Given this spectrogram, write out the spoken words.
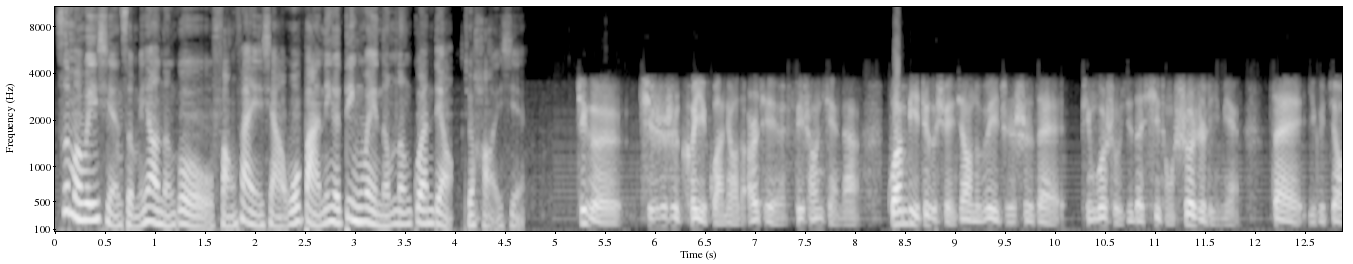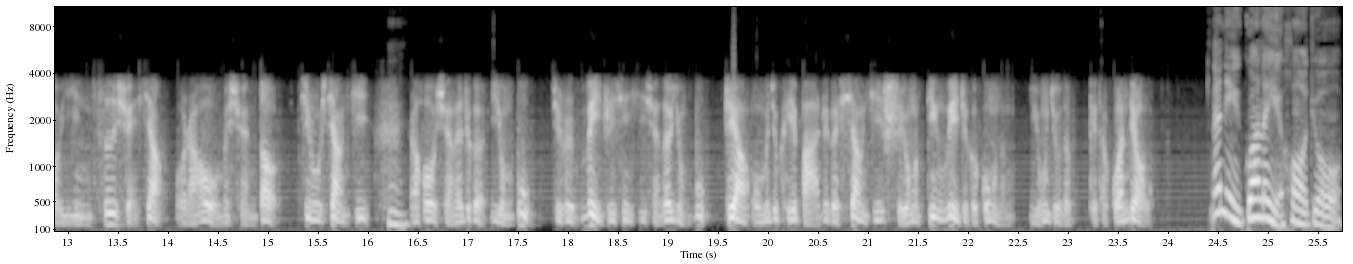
这么危险，怎么样能够防范一下？我把那个定位能不能关掉就好一些？这个其实是可以关掉的，而且非常简单。关闭这个选项的位置是在苹果手机的系统设置里面，在一个叫隐私选项，然后我们选到。进入相机，嗯，然后选择这个永不，就是位置信息选择永不，这样我们就可以把这个相机使用定位这个功能永久的给它关掉了。那你关了以后，就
